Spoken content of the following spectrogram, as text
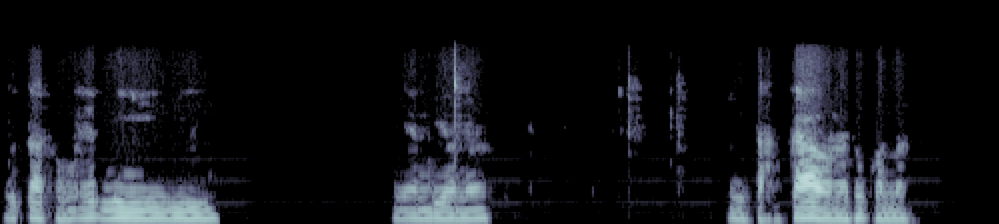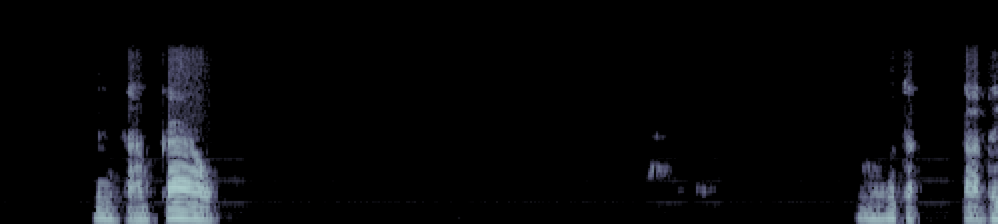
ตัวตัดของเอสมีมี มีอันเดียวนะหนึ่งสามเก้านะทุกคนนะหนึ่งสามเก้ามันก็ตัดตัดได้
